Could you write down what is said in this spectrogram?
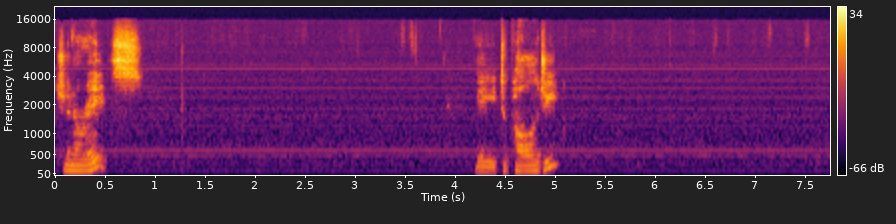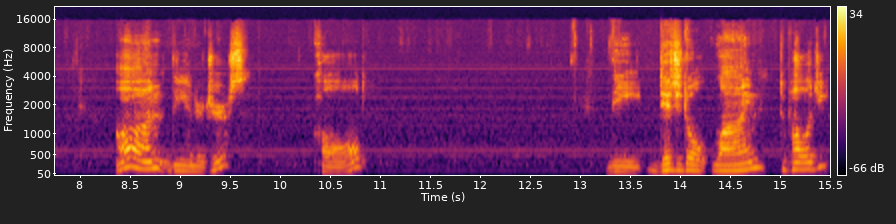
generates a topology on the integers called the digital line topology.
